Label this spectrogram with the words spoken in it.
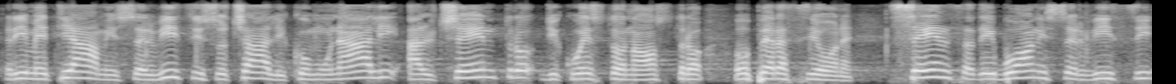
rimettiamo i servizi sociali comunali al centro di questa nostra operazione. Senza dei buoni servizi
